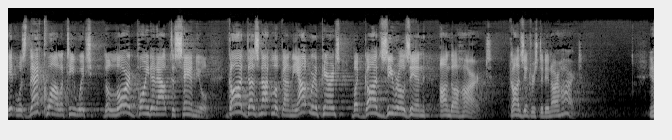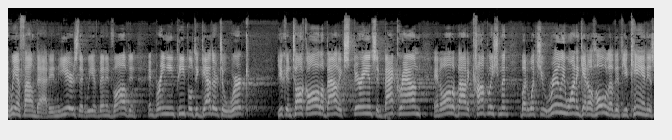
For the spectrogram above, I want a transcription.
it was that quality which the Lord pointed out to Samuel. God does not look on the outward appearance, but God zeroes in on the heart. God's interested in our heart. You know, we have found that in the years that we have been involved in, in bringing people together to work. You can talk all about experience and background and all about accomplishment, but what you really want to get a hold of, if you can, is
